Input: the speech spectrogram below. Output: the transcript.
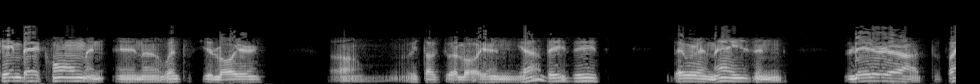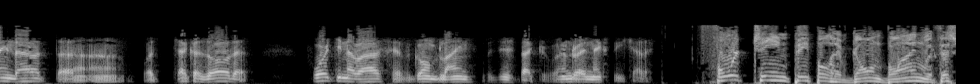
came back home and and uh, went to see a lawyer. Um, we talked to a lawyer, and yeah, they they they were amazed. And later uh, to find out uh, uh, what check us all that 14 of us have gone blind with this doctor. We're right next to each other. Fourteen people have gone blind with this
